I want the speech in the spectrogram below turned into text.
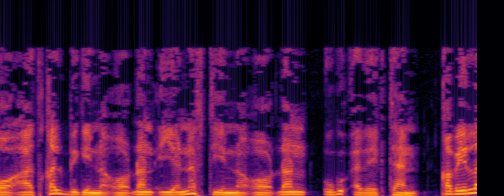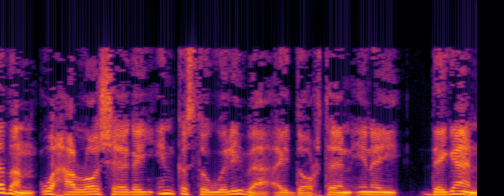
oo aad qalbigiinna oo dhan iyo naftiinna oo dhan ugu adeegtaan. Qabiiladan waxaa loo sheegay in kastoo weliba ay doorteen inay degaan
